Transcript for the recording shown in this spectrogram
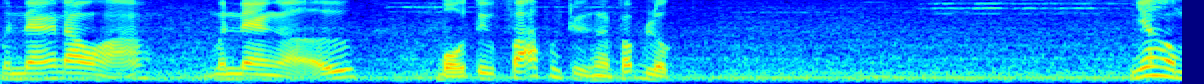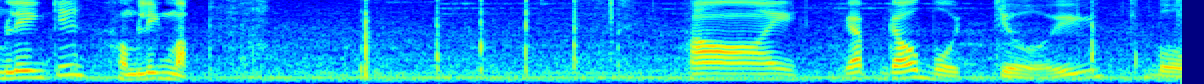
Mình đang ở đâu hả? Mình đang ở Bộ Tư pháp của truyền hình pháp luật. Nhớ Hồng Liên chứ, Hồng Liên mập Thôi, Gấp gấu bồ chửi Bồ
